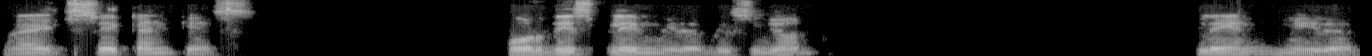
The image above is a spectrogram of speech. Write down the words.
right? Second case for this plane mirror. This is your plane mirror.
